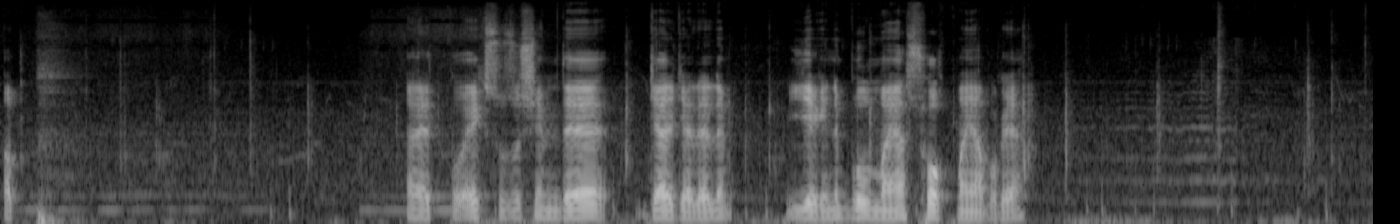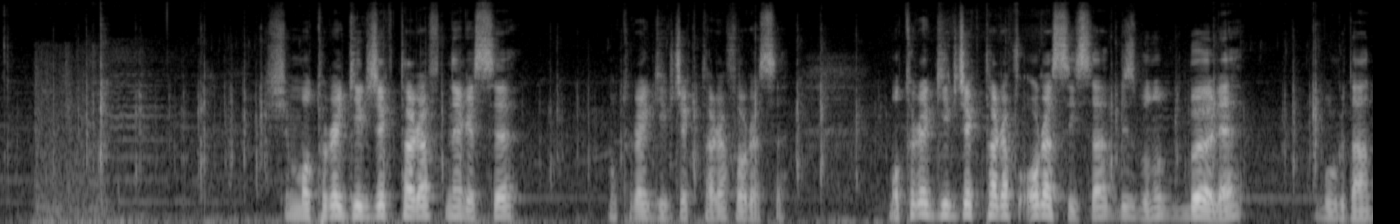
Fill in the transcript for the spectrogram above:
Hop. Evet bu egzozu şimdi gel gelelim yerini bulmaya sokmaya buraya. Şimdi motora girecek taraf neresi? Motora girecek taraf orası. Motora girecek taraf orasıysa biz bunu böyle buradan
